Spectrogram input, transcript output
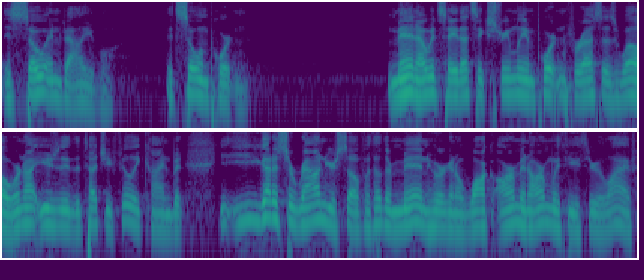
is so invaluable. It's so important. Men, I would say that's extremely important for us as well. We're not usually the touchy feely kind, but you, you got to surround yourself with other men who are going to walk arm in arm with you through life,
